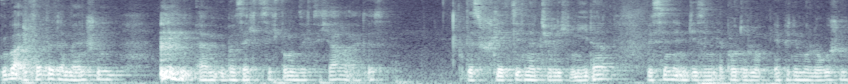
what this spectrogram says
über ein Viertel der Menschen ähm, über 60, 65 Jahre alt ist. Das schlägt sich natürlich nieder, bis hin in diesen epidemiologischen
